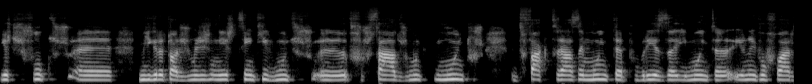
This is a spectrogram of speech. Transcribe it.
estes fluxos uh, migratórios, mas neste sentido, muitos uh, forçados, muito, muitos de facto trazem muita pobreza e muita. Eu nem vou falar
